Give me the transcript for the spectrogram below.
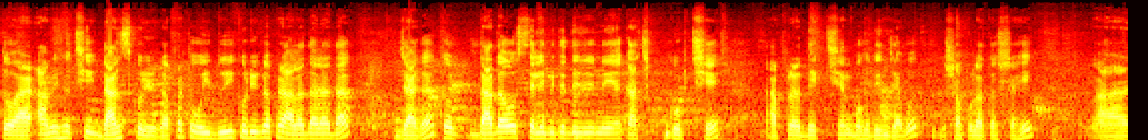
তো আর আমি হচ্ছি ডান্স কোরিওগ্রাফার তো ওই দুই কোরিওগ্রাফার আলাদা আলাদা জায়গা। তো দাদাও সেলিব্রিটিদের নিয়ে কাজ করছে, আপনারা দেখছেন, বহুদিন যাবৎ, সফলতার সহিত। আর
